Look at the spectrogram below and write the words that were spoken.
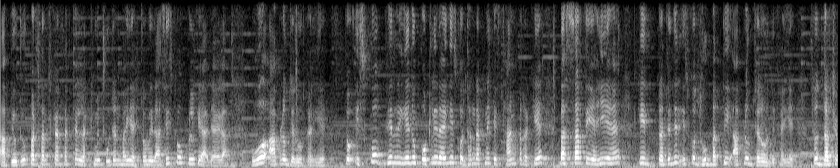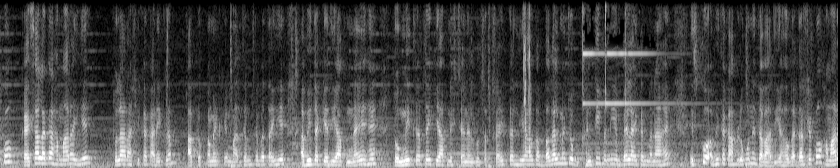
आप यूट्यूब पर सर्च कर सकते हैं, लक्ष्मी पूजन बाई एस्ट्रोविद आशीष तो वो खुल के आ जाएगा। वो आप लोग ज़रूर करिए। तो इसको फिर ये जो पोटली रहेगी, इसको धन रखने के स्थान पर रखिए। बस शर्त यही है कि प्रतिदिन इसको धूप बत्ती आप लोग ज़रूर दिखाइए। तो दर्शकों, कैसा लगा हमारा ये तुला राशि का कार्यक्रम आप लोग कमेंट के माध्यम से बताइए। अभी तक यदि आप नए हैं तो उम्मीद करते हैं कि आपने इस चैनल को सब्सक्राइब कर लिया होगा। बगल में जो घंटी बनी है, बेल आइकन बना है, इसको अभी तक आप लोगों ने दबा दिया होगा। दर्शकों, हमारे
